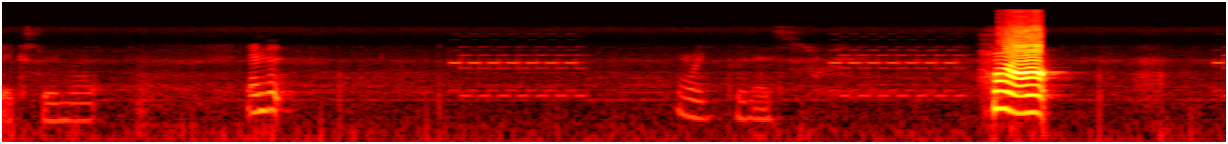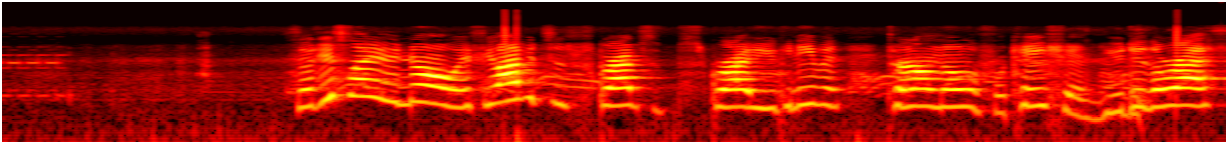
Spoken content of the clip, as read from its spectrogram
six in it, and it. Oh my goodness. Huh. So just let you know, if you haven't subscribed, subscribe. You can even turn on notifications. You do the rest.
